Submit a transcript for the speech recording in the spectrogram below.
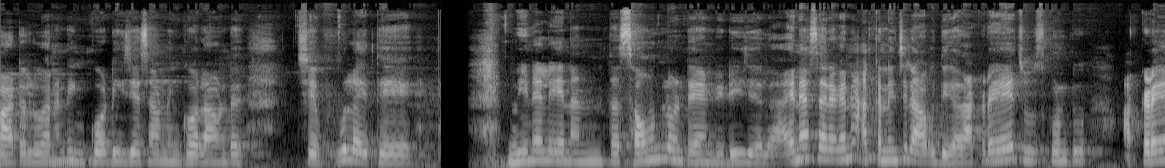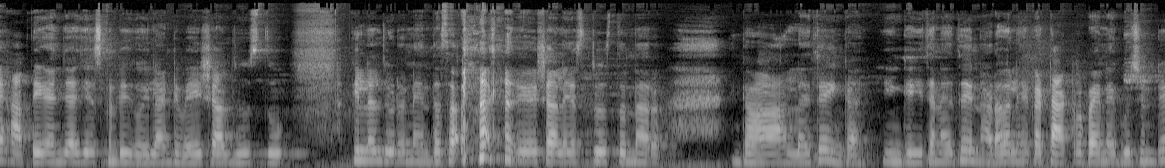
పాటలు అని అంటే ఇంకో డీజే సౌండ్ ఇంకోలా ఉంటుంది. చెప్పులైతే వినలేనంత సౌండ్లు ఉంటాయండి డీజేలు. అయినా సరే కానీ అక్కడి నుంచి రాబుద్ది కదా. అక్కడే చూసుకుంటూ అక్కడే హ్యాపీగా ఎంజాయ్ చేసుకుంటూ ఇలాంటి వేషాలు చూస్తూ పిల్లలు చూడండి ఎంత వేషాలు వేసి చూస్తున్నారు. ఇంకా వాళ్ళైతే ఇంకా ఇంక ఇతనైతే నడవలేక ట్రాక్టర్ పైన కూర్చుంటే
